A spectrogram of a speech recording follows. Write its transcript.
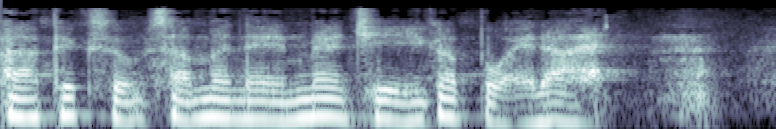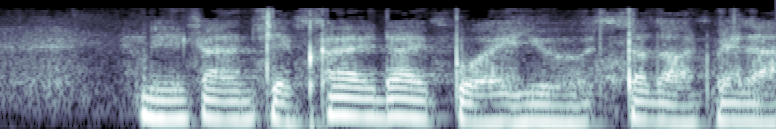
พระภิกษุสามเณรแม่ชีก็ป่วยได้ มีการเจ็บไข้ได้ป่วยอยู่ตลอดเวลา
